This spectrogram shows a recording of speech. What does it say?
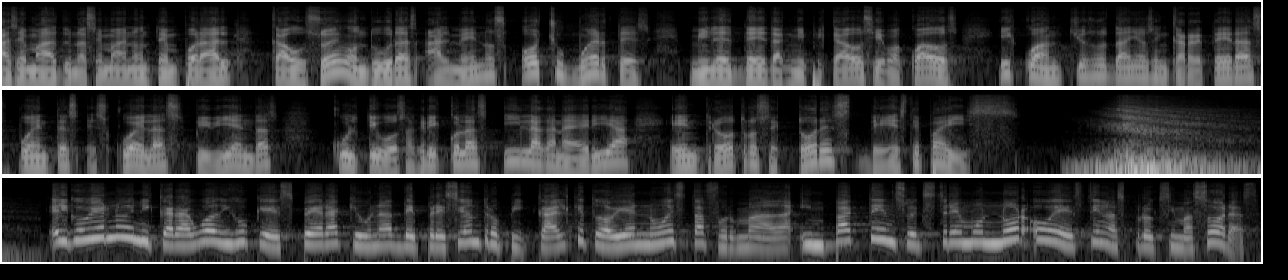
Hace más de una semana un temporal causó en Honduras al menos ocho muertes, miles de damnificados y evacuados y cuantiosos daños en carreteras, puentes, escuelas, viviendas, cultivos agrícolas y la ganadería, entre otros sectores de este país. El gobierno de Nicaragua dijo que espera que una depresión tropical que todavía no está formada impacte en su extremo noroeste en las próximas horas,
